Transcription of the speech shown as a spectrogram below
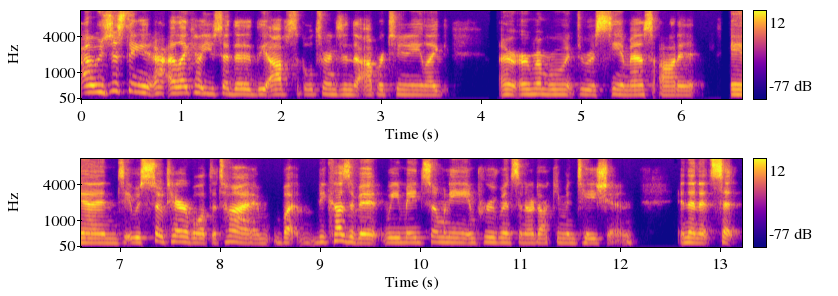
i was just thinking i like how you said the the obstacle turns into opportunity. Like i remember we went through a cms audit and it was so terrible at the time but because of it we made so many improvements in our documentation and then it set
